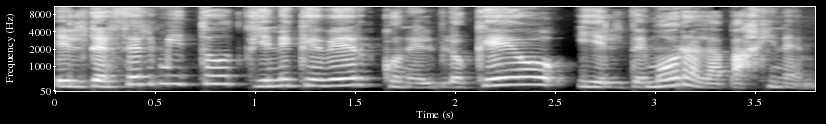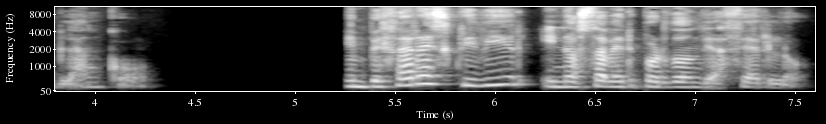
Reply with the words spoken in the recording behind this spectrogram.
El tercer mito tiene que ver con el bloqueo y el temor a la página en blanco. Empezar a escribir y no saber por dónde hacerlo.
